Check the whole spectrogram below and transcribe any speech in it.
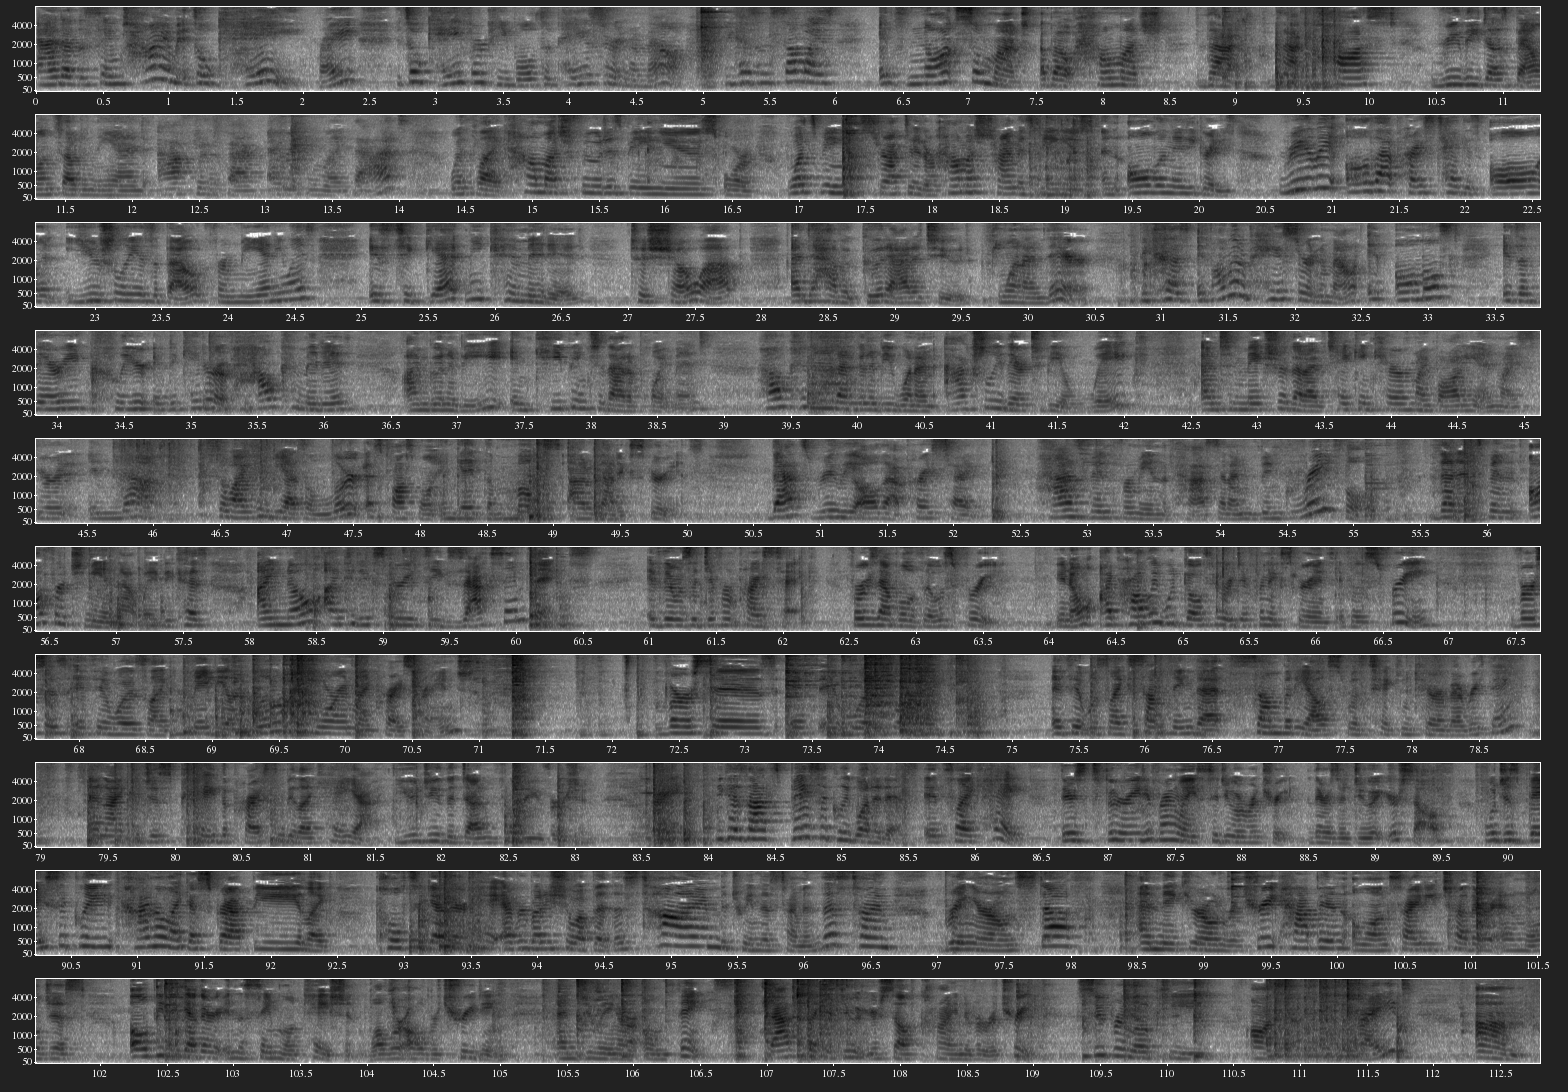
And at the same time, it's okay, right? It's okay for people to pay a certain amount because in some ways, it's not so much about how much that that cost really does balance out in the end after the fact, everything like that, with like how much food is being used or what's being extracted or how much time is being used and all the nitty gritties. Really, all that price tag is all it usually is about, for me, anyways, is to get me committed to show up and to have a good attitude when I'm there. Because if I'm going to pay a certain amount, it almost is a very clear indicator of how committed I'm going to be in keeping to that appointment, how committed I'm going to be when I'm actually there to be awake and to make sure that I've taken care of my body and my spirit enough so I can be as alert as possible and get the most out of that experience. That's really all that price tag has been for me in the past, and I've been grateful that it's been offered to me in that way because I know I could experience the exact same things if there was a different price tag. For example, if it was free. You know, I probably would go through a different experience if it was free versus if it was like maybe a little bit more in my price range versus if it was like if it was like something that somebody else was taking care of everything and I could just pay the price and be like, hey, yeah, you do the done for you version, right? Because that's basically what it is. It's like, hey, there's three different ways to do a retreat. There's a do it yourself, which is basically kind of like a scrappy, like pull together, hey, everybody show up at this time, between this time and this time, bring your own stuff, and make your own retreat happen alongside each other, and we'll just all be together in the same location while we're all retreating and doing our own things. That's like a do it yourself kind of a retreat. Super low key, awesome, right? Um,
